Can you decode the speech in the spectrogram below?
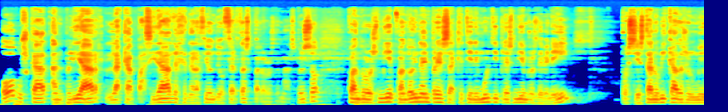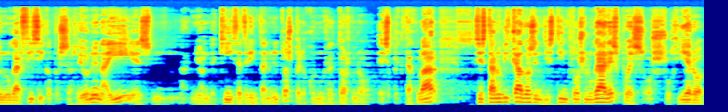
o buscar ampliar la capacidad de generación de ofertas para los demás. Por eso, cuando, los, cuando hay una empresa que tiene múltiples miembros de BNI, pues si están ubicados en un lugar físico, pues se reúnen ahí, es una reunión de 15-30 minutos, pero con un retorno espectacular. Si están ubicados en distintos lugares, pues os sugiero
